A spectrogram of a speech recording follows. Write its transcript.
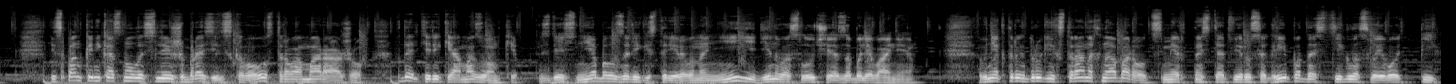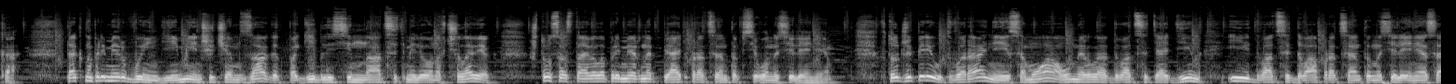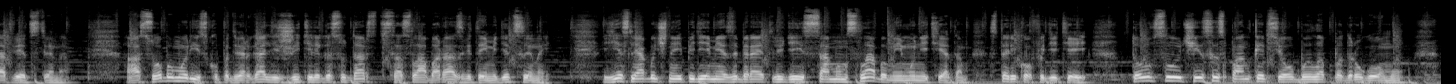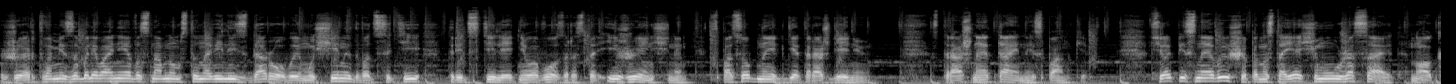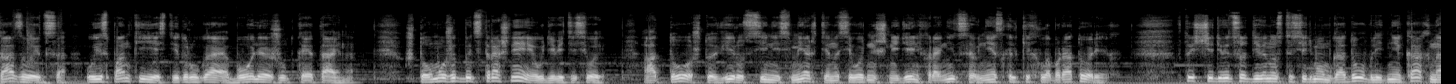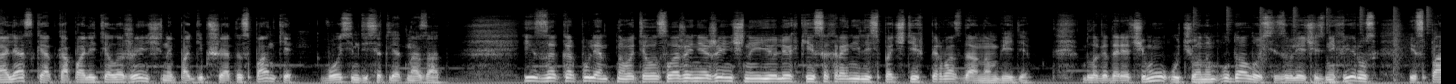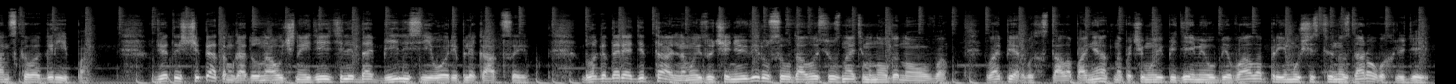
Испанка не коснулась лишь бразильского острова Маражо в дельте реки Амазонки. Здесь не было зарегистрировано ни единого случая заболевания. В некоторых других странах, наоборот, смертность от вируса гриппа достигла своего пика. Так, например, в Индии меньше чем за год погибли 17 миллионов человек, что составило примерно 5% всего населения. В тот же период в Иране и Самуа умерло 21 и 22% населения соответственно. Особому риску подвергались жители государств со слабо развитой медициной. Если обычная эпидемия забирает людей с самым слабым иммунитетом, стариков и детей, то в случае с испанкой все было по-другому. Жертвами заболевания в основном становились здоровые мужчины 20-30-летнего возраста и женщины, способные к деторождению. Страшная тайна испанки. Все описанное выше по-настоящему ужасает, но оказывается, у испанки есть и другая, более жуткая тайна. Что может быть страшнее, удивитесь вы? А то, что вирус синей смерти на сегодняшний день хранится в нескольких лабораториях. В 1997 году в ледниках на Аляске откопали тело женщины, погибшей от испанки 80 лет назад. Из-за корпулентного телосложения женщины ее легкие сохранились почти в первозданном виде, благодаря чему ученым удалось извлечь из них вирус испанского гриппа – в 2005 году научные деятели добились его репликации. Благодаря детальному изучению вируса удалось узнать много нового. Во-первых, стало понятно, почему эпидемия убивала преимущественно здоровых людей.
